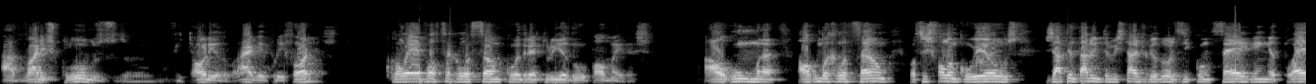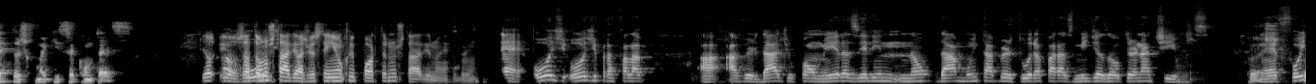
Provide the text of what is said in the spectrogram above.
há vários clubes, Vitória, do Braga e por aí fora. Qual é a vossa relação com a diretoria do Palmeiras? Há alguma, alguma relação? Vocês falam com eles? Já tentaram entrevistar jogadores e conseguem? Atletas? Como é que isso acontece? Eles, ah, já estão no estádio, às vezes tem um repórter no estádio, não é, Bruno? É, hoje, hoje para falar a, a verdade, o Palmeiras ele não dá muita abertura para as mídias alternativas. Né? Foi,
